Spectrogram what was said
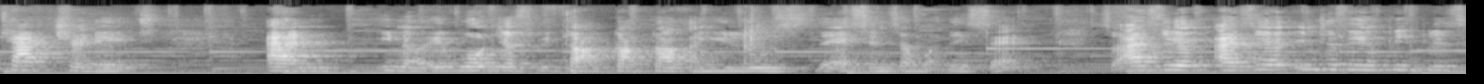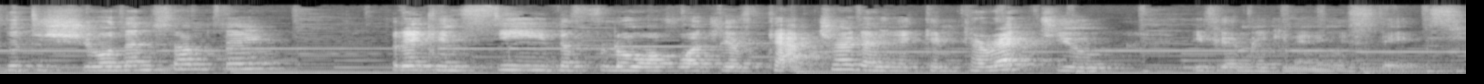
captured it and you know it won't just be talk talk talk and you lose the essence of what they said. So as you're as you're interviewing people it's good to show them something so they can see the flow of what you've captured and they can correct you if you're making any mistakes.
